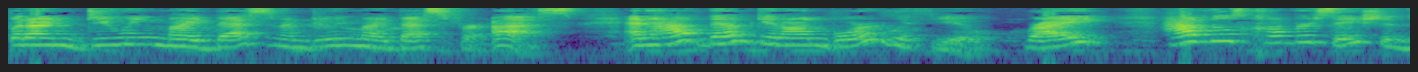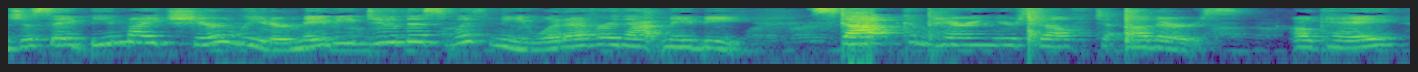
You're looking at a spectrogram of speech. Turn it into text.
but I'm doing my best and I'm doing my best for us and have them get on board with you, right? Have those conversations. Just say, be my cheerleader. Maybe do this with me, whatever that may be. Stop comparing yourself to others. Okay?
